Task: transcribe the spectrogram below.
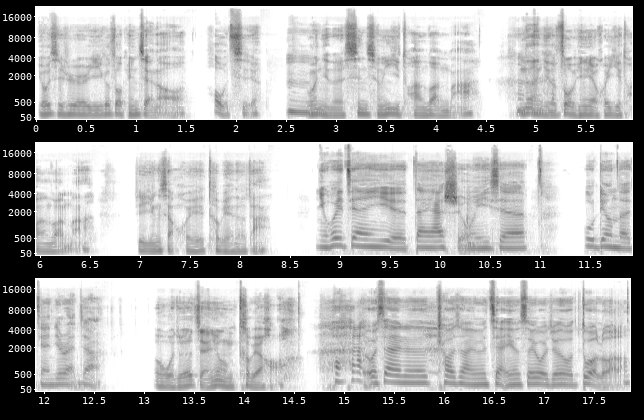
尤其是一个作品剪到后期，嗯，如果你的心情一团乱麻，那你的作品也会一团乱麻，这影响会特别的大。你会建议大家使用一些固定的剪辑软件儿？呃，我觉得剪映特别好。我现在真的超喜欢用剪映，所以我觉得我堕落了。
